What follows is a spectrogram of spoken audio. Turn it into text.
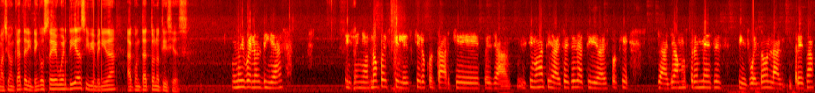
información. Catherine, tenga usted buenos días y bienvenida a Contacto Noticias. Muy buenos días. Sí, señor. No, pues que les quiero contar que pues ya hicimos actividades, esas actividades porque ya llevamos tres meses sin sueldo. La empresa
